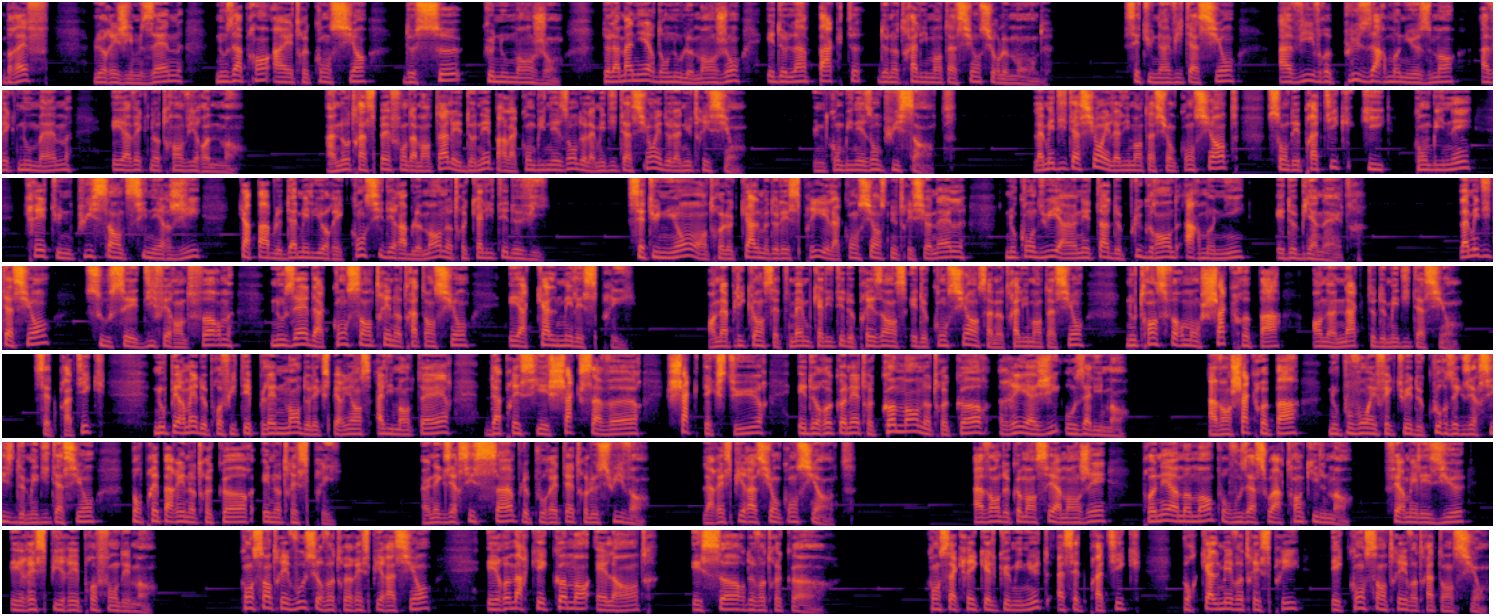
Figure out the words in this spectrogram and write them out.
Bref, le régime zen nous apprend à être conscients de ce que nous mangeons, de la manière dont nous le mangeons et de l'impact de notre alimentation sur le monde. C'est une invitation à vivre plus harmonieusement avec nous-mêmes et avec notre environnement. Un autre aspect fondamental est donné par la combinaison de la méditation et de la nutrition. Une combinaison puissante. La méditation et l'alimentation consciente sont des pratiques qui, combinées, créent une puissante synergie capable d'améliorer considérablement notre qualité de vie. Cette union entre le calme de l'esprit et la conscience nutritionnelle nous conduit à un état de plus grande harmonie et de bien-être. La méditation, sous ses différentes formes, nous aide à concentrer notre attention et à calmer l'esprit. En appliquant cette même qualité de présence et de conscience à notre alimentation, nous transformons chaque repas en un acte de méditation. Cette pratique nous permet de profiter pleinement de l'expérience alimentaire, d'apprécier chaque saveur, chaque texture et de reconnaître comment notre corps réagit aux aliments. Avant chaque repas, nous pouvons effectuer de courts exercices de méditation pour préparer notre corps et notre esprit. Un exercice simple pourrait être le suivant, la respiration consciente. Avant de commencer à manger, prenez un moment pour vous asseoir tranquillement, fermez les yeux et respirez profondément. Concentrez-vous sur votre respiration et remarquez comment elle entre et sort de votre corps. Consacrez quelques minutes à cette pratique pour calmer votre esprit et concentrer votre attention.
